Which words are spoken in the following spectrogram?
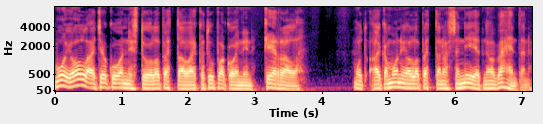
voi olla, että joku onnistuu lopettaa vaikka tupakoinnin kerralla, mutta aika moni on lopettanut sen niin, että ne on vähentänyt.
